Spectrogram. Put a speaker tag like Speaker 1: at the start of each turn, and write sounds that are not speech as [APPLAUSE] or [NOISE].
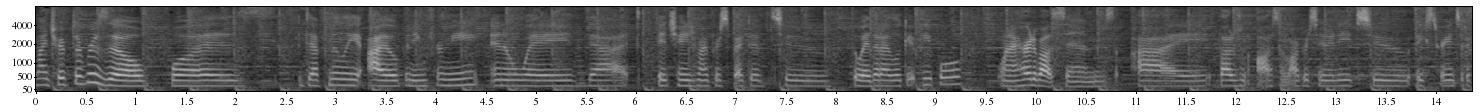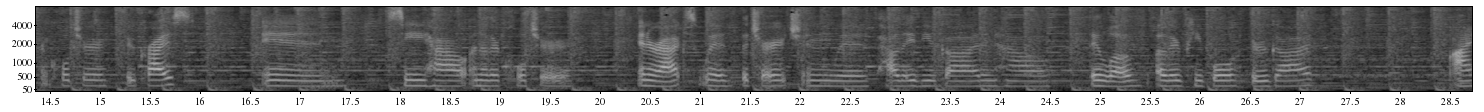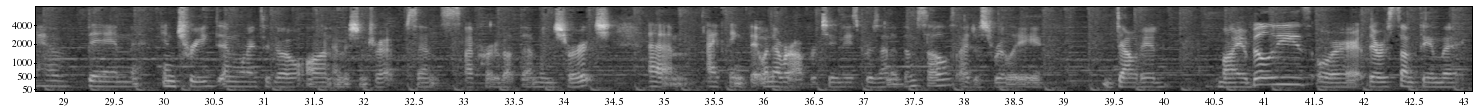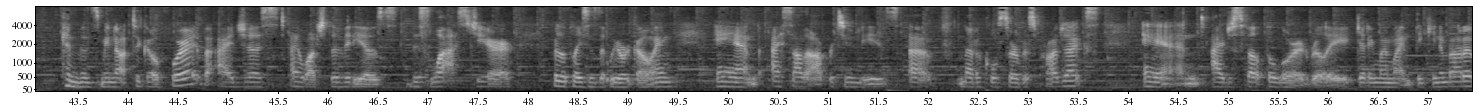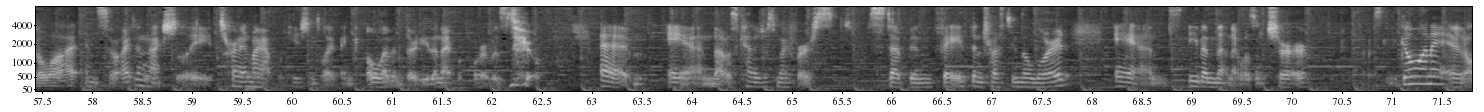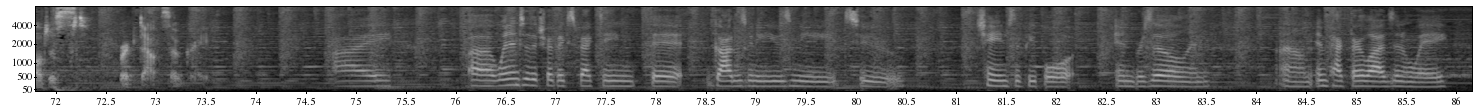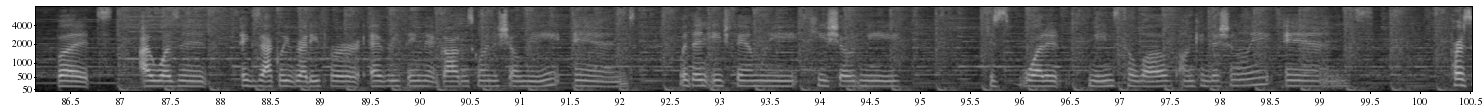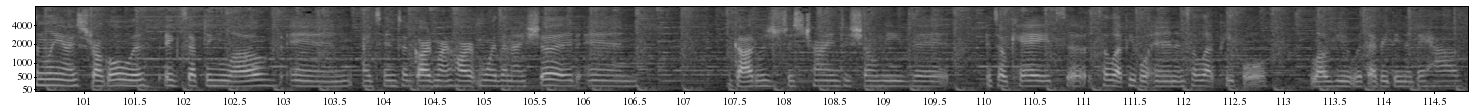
Speaker 1: My trip to Brazil was definitely eye-opening for me in a way that it changed my perspective to the way that I look at people. When I heard about SIMS, I thought it was an awesome opportunity to experience a different culture through Christ and see how another culture interacts with the church and with how they view God and how they love other people through God.
Speaker 2: I have been intrigued and wanted to go on a mission trip since I've heard about them in church. Um, I think that whenever opportunities presented themselves, I just really doubted my abilities or there was something that convinced me not to go for it. But I just, I watched the videos this last year for the places that we were going and I saw the opportunities of medical service projects and I just felt the Lord really getting my mind thinking about it a lot and so I didn't actually turn in my application until I think 11.30 the night before it was [LAUGHS] due. Um, and that was kind of just my first step in faith and trusting the Lord and even then I wasn't sure I was going to go on it and it all just worked out so great.
Speaker 1: Uh, went into the trip expecting that God was going to use me to change the people in Brazil and um, impact their lives in a way, but I wasn't exactly ready for everything that God was going to show me. And within each family, He showed me just what it means to love unconditionally. And personally, I struggle with accepting love, and I tend to guard my heart more than I should. And God was just trying to show me that it's okay to, to let people in and to let people love you with everything that they have.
